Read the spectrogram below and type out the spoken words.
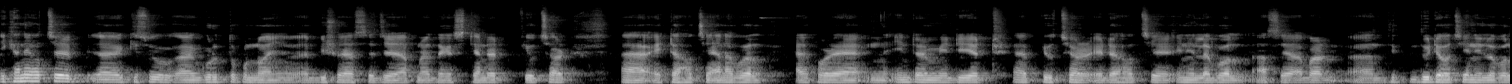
এখানে হচ্ছে কিছু গুরুত্বপূর্ণ বিষয় আছে যে আপনার দেখে স্ট্যান্ডার্ড ফিউচার এটা হচ্ছে অ্যানাবল তারপরে ইন্টারমিডিয়েট ফিউচার এটা হচ্ছে এনিলেবল আছে, আবার দুইটা হচ্ছে ইনিলেবল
